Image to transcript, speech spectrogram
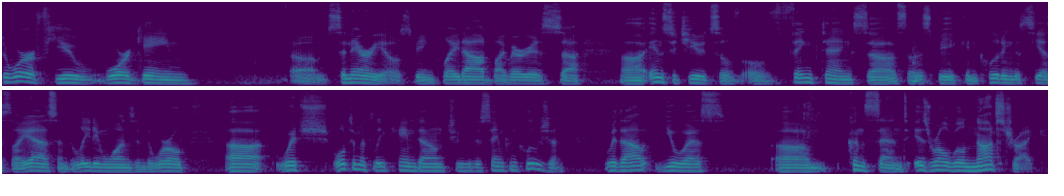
there were a few war game um, scenarios being played out by various uh, uh, institutes of, of, think tanks, uh, so to speak, including the CSIS and the leading ones in the world, which ultimately came down to the same conclusion. Without U.S um, consent, Israel will not strike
